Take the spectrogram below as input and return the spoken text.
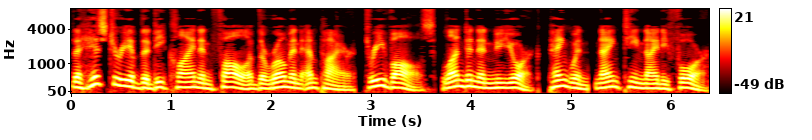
The History of the Decline and Fall of the Roman Empire, 3 vols, London and New York, Penguin, 1994.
